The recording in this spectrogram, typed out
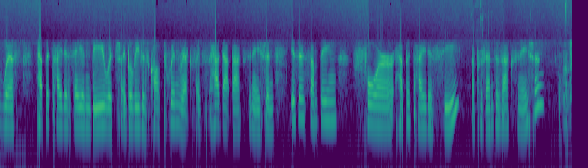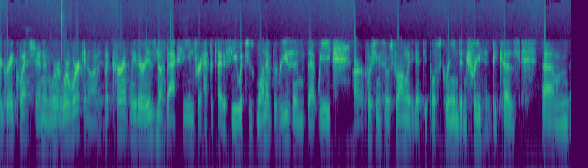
with hepatitis A and B, which I believe is called Twinrix? I've had that vaccination. Is there something for hepatitis C, a preventive vaccination? That's a great question, and we're, we're working on it. But currently, there is no vaccine for hepatitis C, which is one of the reasons that we are pushing so strongly to get people screened and treated. Because um,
